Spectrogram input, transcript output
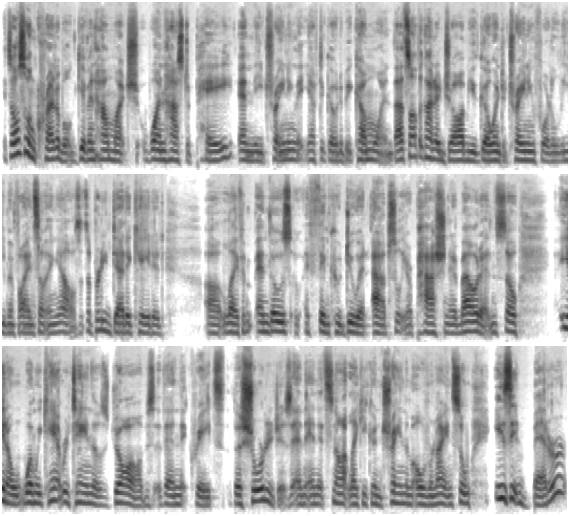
It's also incredible given how much one has to pay and the training that you have to go to become one. That's not the kind of job you go into training for to leave and find something else. It's a pretty dedicated uh, life, and, and those I think who do it absolutely are passionate about it. And so you know, when we can't retain those jobs, then it creates the shortages, and, and it's not like you can train them overnight. And so, is it better?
